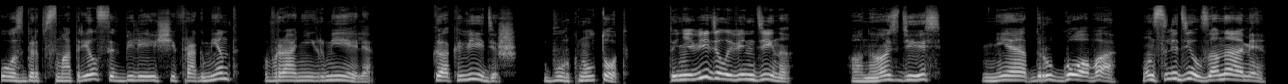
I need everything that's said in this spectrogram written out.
Осберт всмотрелся в белеющий фрагмент в ране Ирмиэля. «Как видишь», — буркнул тот. «Ты не видела Виндина?» «Она здесь». «Нет другого! Он следил за нами!»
